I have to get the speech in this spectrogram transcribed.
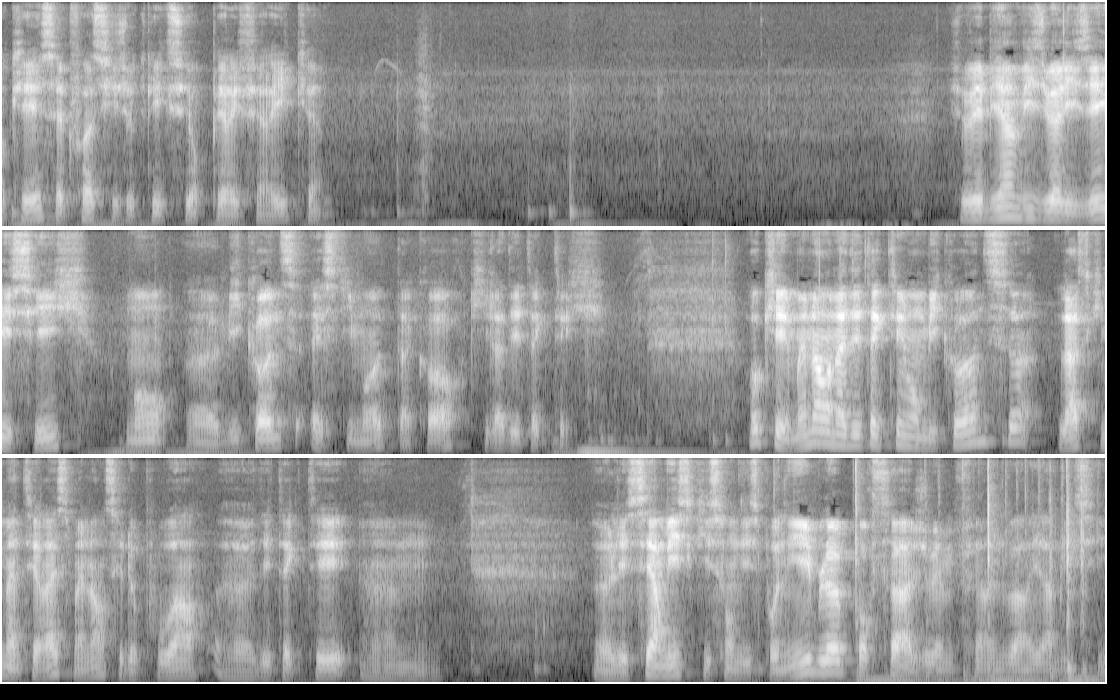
Ok, cette fois si je clique sur périphérique, je vais bien visualiser ici mon euh, beacons estimate, d'accord, qu'il a détecté. Ok, maintenant on a détecté mon beacons. Là, ce qui m'intéresse maintenant, c'est de pouvoir euh, détecter euh, les services qui sont disponibles. Pour ça, je vais me faire une variable ici,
